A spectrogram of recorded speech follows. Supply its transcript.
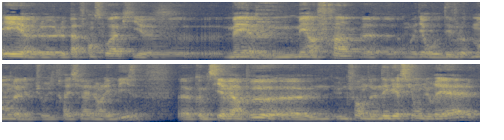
et le, pape François qui met, met, un frein, on va dire, au développement de la liturgie traditionnelle dans l'Église. Euh, comme s'il y avait un peu euh, une, forme de négation du réel,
